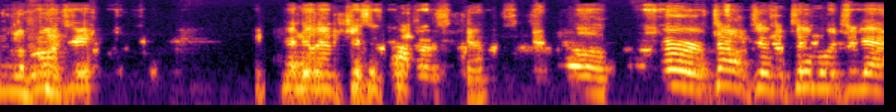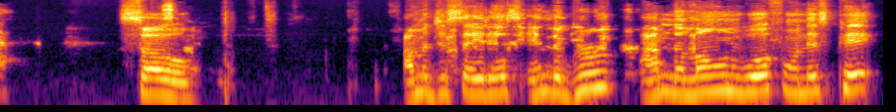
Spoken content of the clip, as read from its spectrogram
LeBron James. And then kiss his Converse. Uh, Irv, talk to me. Tell me what you got. So I'm gonna just say this in the group. I'm the lone wolf on this pick.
